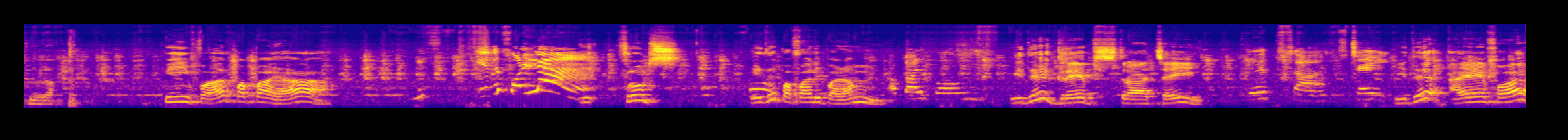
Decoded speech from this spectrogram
பிஸ்மில்லா பி ஃபார் பப்பாயா ஃப்ரூட்ஸ் இது பப்பாளி பழம். இது கிரேப்ஸ் திராட்சை. இது ஐ ஃபார்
